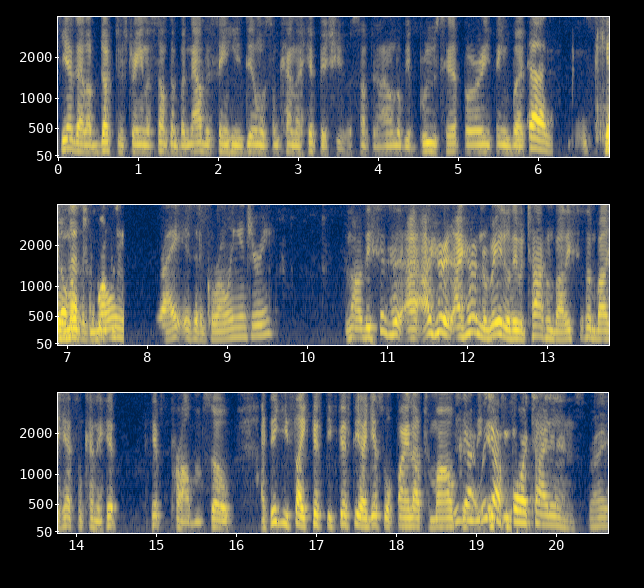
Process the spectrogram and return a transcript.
he had that abductor strain or something, but now they're saying he's dealing with some kind of hip issue or something. I don't know if he bruised hip or anything, but a, Kittle has a growing right. Is it a growing injury? No, they said I, I heard I heard on the radio they were talking about. He said something about he had some kind of hip hip problem. So I think he's like 50-50. I guess we'll find out tomorrow. We got, we got four tight ends, right?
